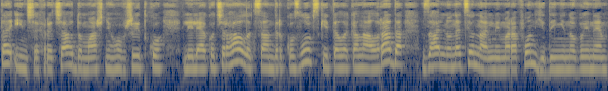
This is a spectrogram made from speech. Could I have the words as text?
та інших речах домашнього вжитку. Лілія Кочерга, Олександр Козловський, телеканал Рада, загальнонаціональний марафон Єдині новини.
